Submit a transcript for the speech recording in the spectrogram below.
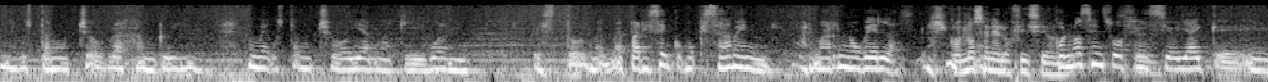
me gusta mucho Graham Greene, me gusta mucho Ian McEwan, esto, me, parecen como que saben armar novelas. Conocen el oficio. Conocen su oficio y hay que...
